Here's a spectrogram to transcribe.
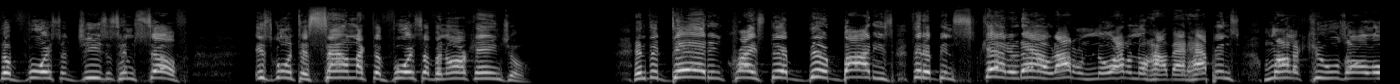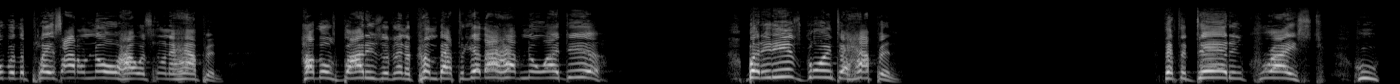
the voice of Jesus himself, is going to sound like the voice of an archangel and the dead in Christ, their, their bodies that have been scattered out. I don't know. I don't know how that happens. Molecules all over the place. I don't know how it's going to happen. How those bodies are going to come back together. I have no idea. But it is going to happen. That the dead in Christ, who,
